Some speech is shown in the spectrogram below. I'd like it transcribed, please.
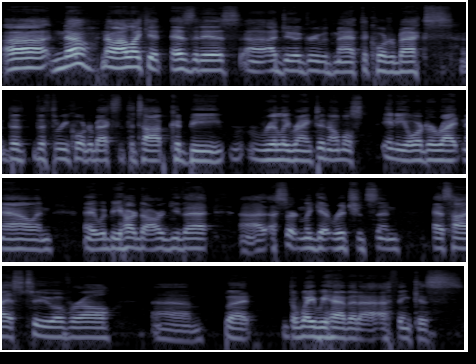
Uh, no, no, I like it as it is. Uh, I do agree with Matt. The quarterbacks, the the three quarterbacks at the top, could be really ranked in almost any order right now, and it would be hard to argue that. Uh, I certainly get Richardson as high as two overall, um, but the way we have it, I, I think is,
